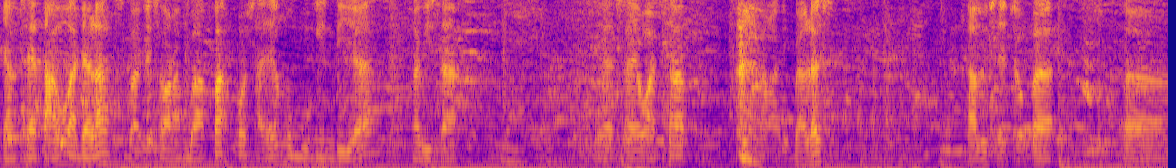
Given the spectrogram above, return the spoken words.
Yang saya tahu adalah sebagai seorang bapak, kok saya ngubungin dia nggak bisa. Ya saya WhatsApp nggak dibalas, lalu saya coba uh,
